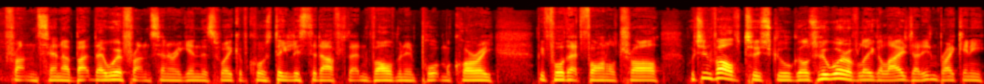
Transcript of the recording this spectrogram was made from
not front and centre, but they were front and centre again this week. Of course, delisted after that involvement in Port Macquarie before that final trial, which involved two schoolgirls who were of legal age. They didn't break any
